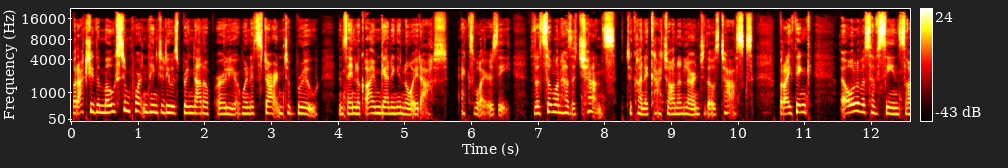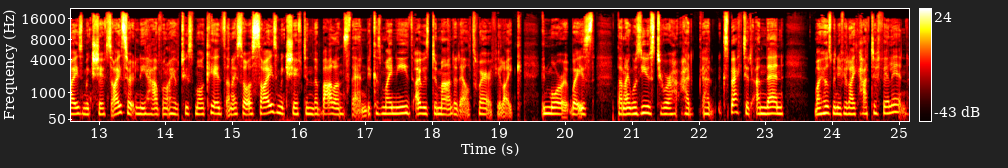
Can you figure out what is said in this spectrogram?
But actually, the most important thing to do is bring that up earlier when it's starting to brew and saying, look, I'm getting annoyed at X, Y, or Z, so that someone has a chance to kind of catch on and learn to those tasks. But I think all of us have seen seismic shifts. I certainly have when I have two small kids, and I saw a seismic shift in the balance then because my needs, I was demanded elsewhere, if you like, in more ways than I was used to or had, had expected. And then my husband, if you like, had to fill in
